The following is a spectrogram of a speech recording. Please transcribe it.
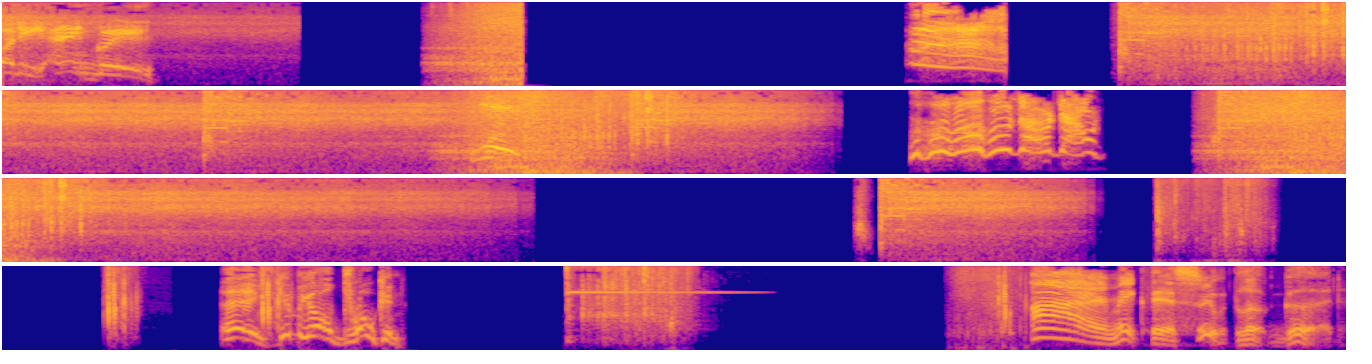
Buddy, angry! Whoa! Hey, get me all broken! I make this suit look good.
